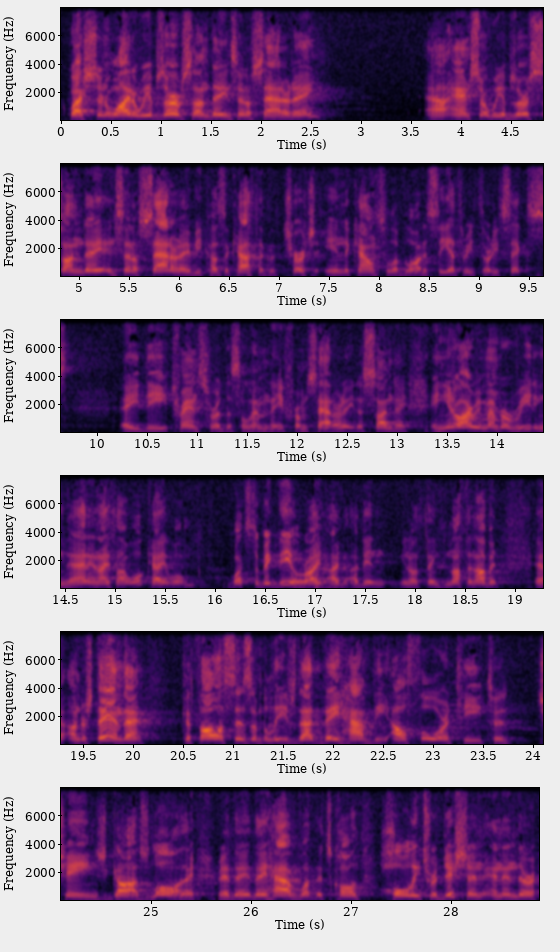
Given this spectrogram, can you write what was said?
Question, why do we observe Sunday instead of Saturday? Uh, answer, we observe Sunday instead of Saturday because the Catholic Church in the Council of Laodicea 336 AD transferred the solemnity from Saturday to Sunday. And you know, I remember reading that and I thought, well, okay, well, what's the big deal, right? I, I didn't, you know, think nothing of it. Uh, understand that Catholicism believes that they have the authority to change God's law. They, they, they have what it's called holy tradition, and in, their,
